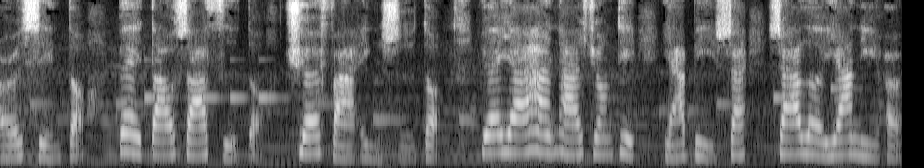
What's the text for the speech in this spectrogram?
而行的，被刀杀死的，缺乏饮食的。约押和他兄弟亚比塞杀了亚尼尔，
